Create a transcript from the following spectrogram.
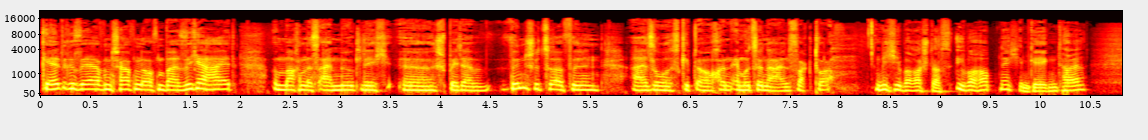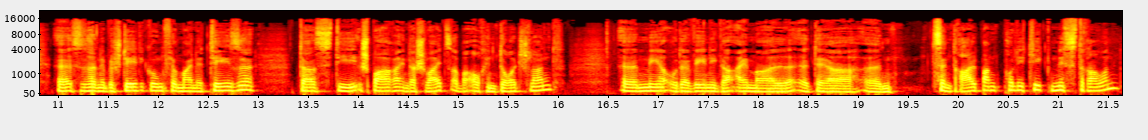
Geldreserven schaffen offenbar Sicherheit und machen es einem möglich, äh, später Wünsche zu erfüllen. Also es gibt auch einen emotionalen Faktor. Mich überrascht das überhaupt nicht, im Gegenteil. Äh, es ist eine Bestätigung für meine These, dass die Sparer in der Schweiz, aber auch in Deutschland äh, mehr oder weniger einmal äh, der Zentralbankpolitik misstrauen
